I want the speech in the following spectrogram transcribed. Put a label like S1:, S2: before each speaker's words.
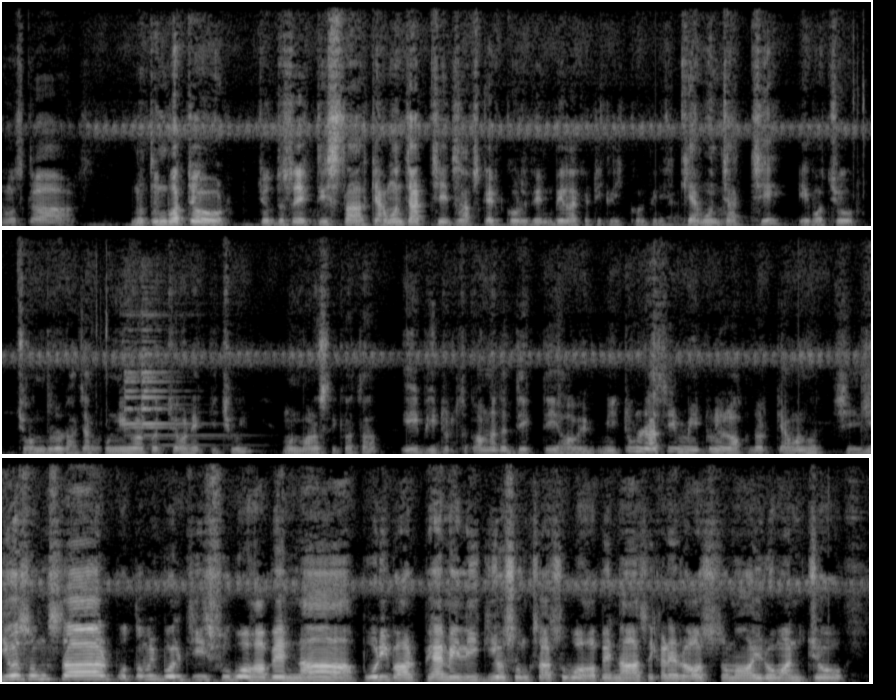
S1: নমস্কার। নতুন বছর, চোদ্দোশো একত্রিশ সাল। কেমন যাচ্ছে? সাবস্ক্রাইব করবেন, বেল আইকনটি ক্লিক করবেন। কেমন যাচ্ছে? এবছর চন্দ্র উপর নির্ভর করছে অনেক কিছুই, মন মানসিকতা। এই ভিডিওটা তো আপনাদের দেখতেই হবে। মিটুন রাশি মিটুন লগ্নর কেমন হচ্ছে? গৃহ সংসার প্রথমে বলছি শুভ হবে না। পরিবার ফ্যামিলি গৃহ সংসার শুভ হবে না। সেখানে রহস্যময়, রোমাঞ্চ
